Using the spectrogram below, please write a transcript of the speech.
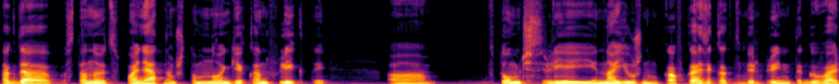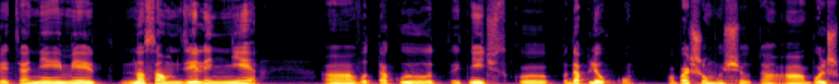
тогда становится понятным, что многие конфликты, а, в том числе и на Южном Кавказе, как теперь угу. принято говорить, они имеют на самом деле не а, вот такую вот этническую подоплеку, по большому счету, а больше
